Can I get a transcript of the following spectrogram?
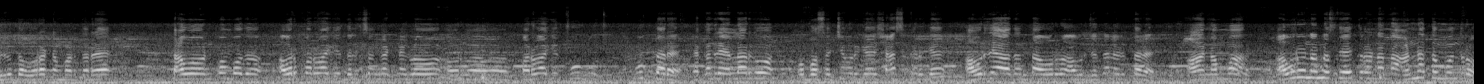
ವಿರುದ್ಧ ಹೋರಾಟ ಮಾಡ್ತಾರೆ. ತಾವು ಅನ್ಕೊಬೋದು ಅವ್ರ ಪರವಾಗಿ ದಲಿತ ಸಂಘಟನೆಗಳು ಅವ್ರ ಪರವಾಗಿ ಕೂಗು ಕೂಗ್ತಾರೆ ಯಾಕಂದರೆ ಎಲ್ಲರಿಗೂ ಒಬ್ಬ ಸಚಿವರಿಗೆ, ಶಾಸಕರಿಗೆ ಅವ್ರದ್ದೇ ಆದಂಥ ಅವರು ಅವ್ರ ಜೊತೆಲಿ ಇರ್ತಾರೆ. ಆ ನಮ್ಮ, ಅವರು ನನ್ನ ಸ್ನೇಹಿತರು, ನನ್ನ ಅಣ್ಣ ತಮ್ಮಂದರು,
